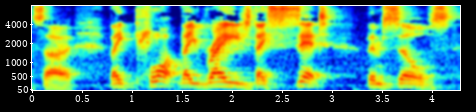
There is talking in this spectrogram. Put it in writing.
So they plot, they rage, they set themselves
